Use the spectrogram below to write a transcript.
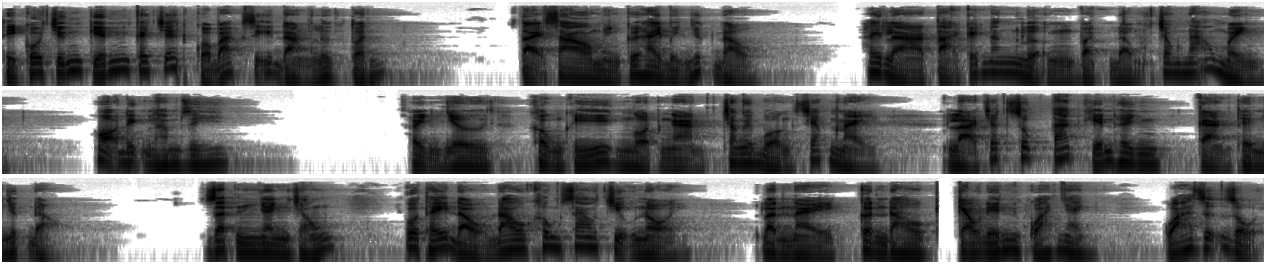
thì cô chứng kiến cái chết của bác sĩ đặng lương tuấn. Tại sao mình cứ hay bị nhức đầu? Hay là tại cái năng lượng vận động trong não mình? Họ định làm gì? Hình như không khí ngột ngạt trong cái buồng xếp này là chất xúc tác khiến hình càng thêm nhức đầu. Rất nhanh chóng, cô thấy đầu đau không sao chịu nổi. Lần này cơn đau kéo đến quá nhanh, quá dữ dội.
